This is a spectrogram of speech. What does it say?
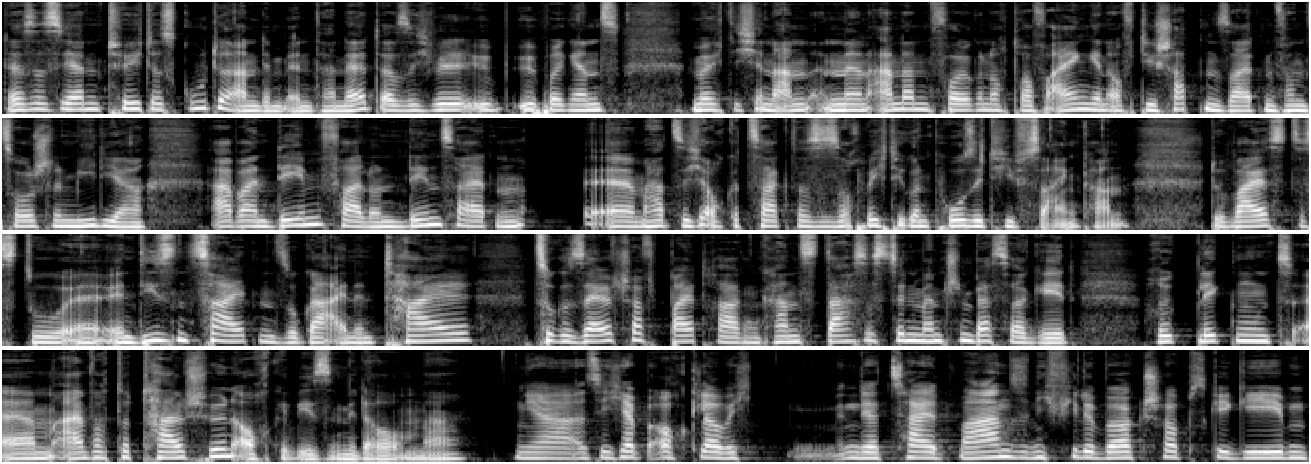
Das ist ja natürlich das Gute an dem Internet. Also ich will übrigens möchte ich in, an, in einer anderen Folge noch drauf eingehen auf die Schattenseiten von Social Media. Aber in dem Fall und in den Zeiten ähm, hat sich auch gezeigt, dass es auch wichtig und positiv sein kann. Du weißt, dass du äh, in diesen Zeiten sogar einen Teil zur Gesellschaft beitragen kannst, dass es den Menschen besser geht. Rückblickend ähm, einfach total schön auch gewesen wiederum. Ja. Ja, also ich habe auch, glaube ich, in der Zeit wahnsinnig viele Workshops gegeben,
